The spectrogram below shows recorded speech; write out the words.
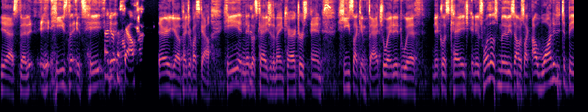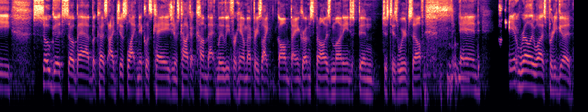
Yes. That it, he's the it's he. Pedro it- Pascal. there you go, Pedro Pascal. He and mm-hmm. Nicolas Cage are the main characters, and he's like infatuated with Nicolas Cage. And it was one of those movies I was like, I wanted it to be so good, so bad because I just like Nicolas Cage, and it was kind of like a comeback movie for him after he's like gone bankrupt and spent all his money and just been just his weird self. Mm-hmm. and it really was pretty good.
